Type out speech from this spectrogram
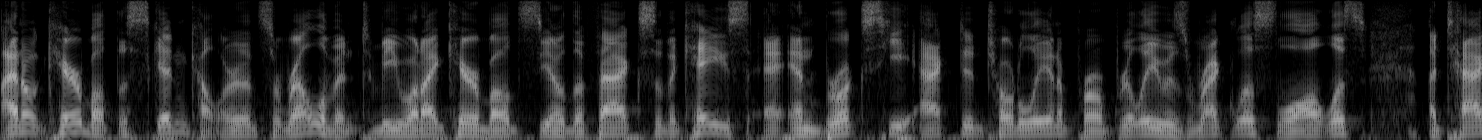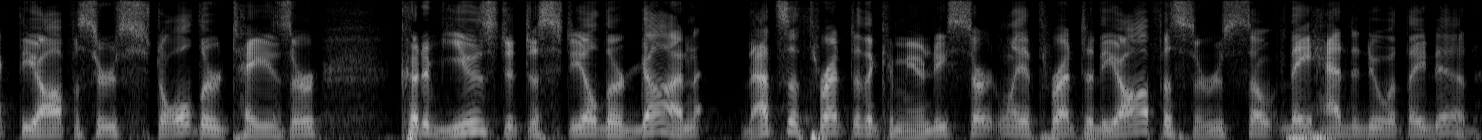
I don't care about the skin color. That's irrelevant to me. What I care about is you know the facts of the case. And Brooks, he acted totally He was reckless lawless, attacked the officers, stole their taser, could have used it to steal their gun. That's a threat to the community, certainly a threat to the officers, so they had to do what they did.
